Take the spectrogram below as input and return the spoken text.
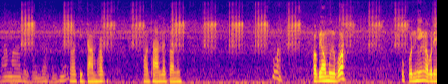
มันมาเดี๋ยวคุณเดี๋ยวผมเห็น รอติดตามครับหอนทานแล้วตอนนี้เขาไปเอามือปะผู้ฝนเฮงเราปะดิ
